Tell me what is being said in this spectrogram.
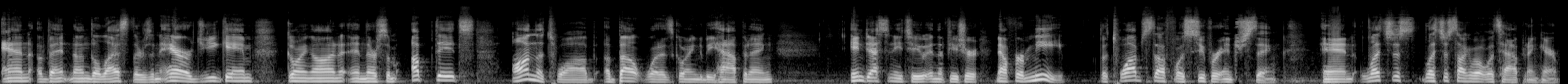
an event nonetheless. There's an ARG game going on, and there's some updates on the TWAB about what is going to be happening in Destiny 2 in the future. Now, for me, the TWAB stuff was super interesting. And let's just let's just talk about what's happening here.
